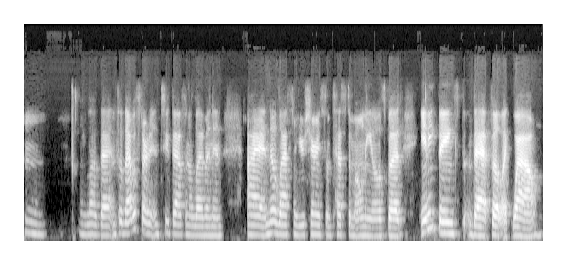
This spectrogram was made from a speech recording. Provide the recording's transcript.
Hmm. I love that. And so that was started in 2011. And I know last time you were sharing some testimonials, but anything that felt like, wow,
